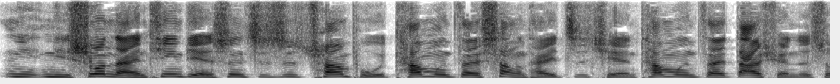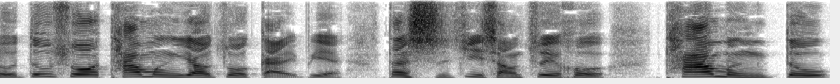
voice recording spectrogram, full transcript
你你说难听点，甚至是川普，他们在上台之前，他们在大选的时候都说他们要做改变，但实际上最后他们都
